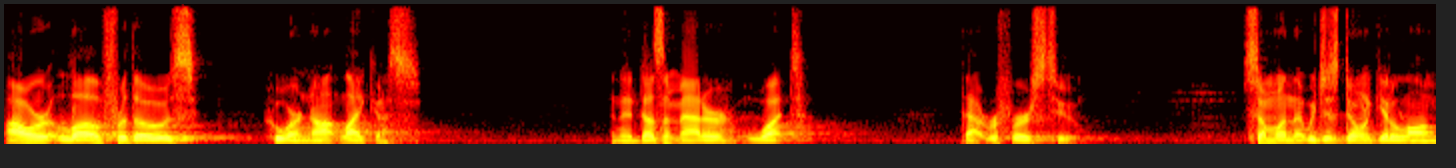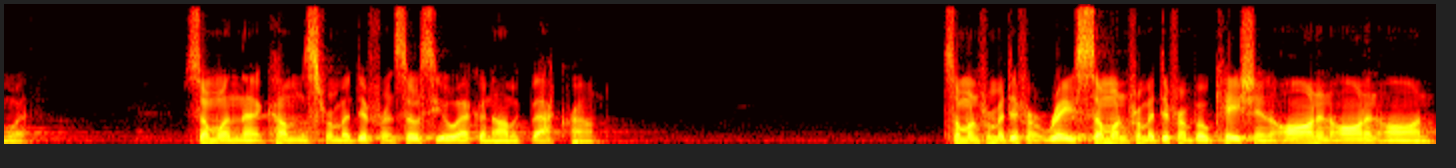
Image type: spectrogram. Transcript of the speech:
Our love for those who are not like us, and it doesn't matter what that refers to someone that we just don't get along with, someone that comes from a different socioeconomic background, someone from a different race, someone from a different vocation, on and on and on.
